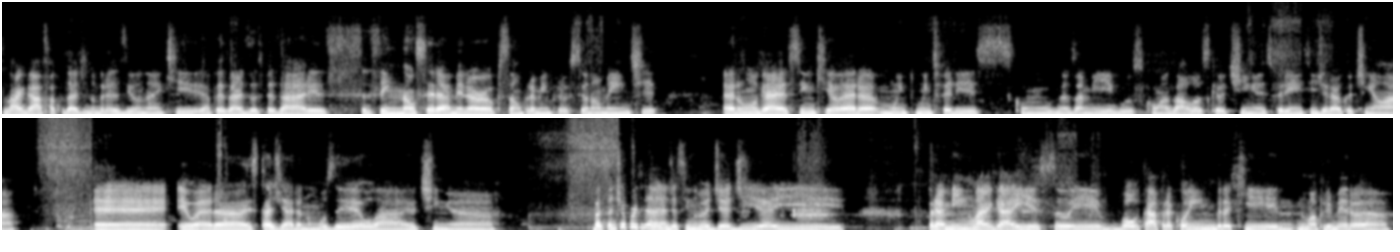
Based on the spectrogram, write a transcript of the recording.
largar a faculdade no Brasil, né? Que apesar dos pesares, assim, não será a melhor opção para mim profissionalmente. Era um lugar assim que eu era muito, muito feliz com os meus amigos, com as aulas que eu tinha, a experiência em geral que eu tinha lá. É, eu era estagiária no museu lá, eu tinha bastante oportunidade assim no meu dia a dia e para mim largar isso e voltar para Coimbra que numa primeira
